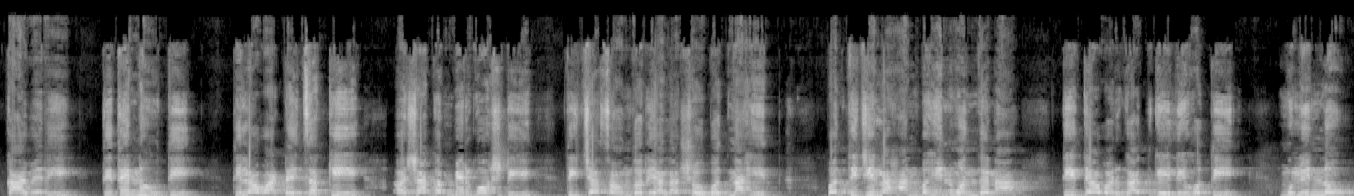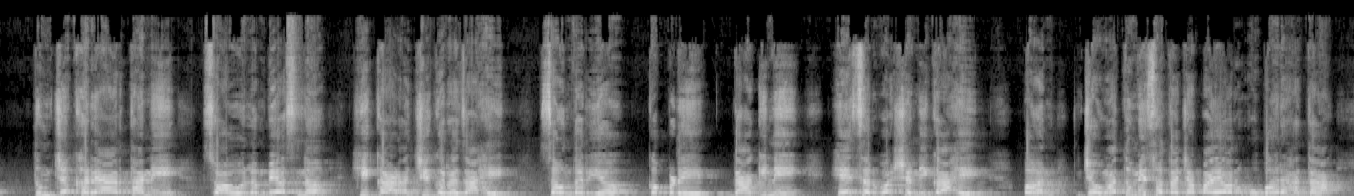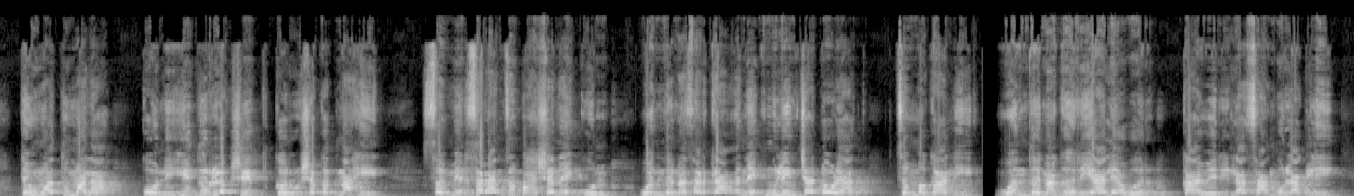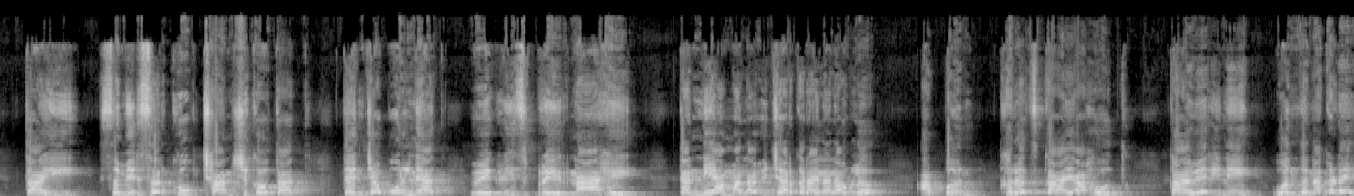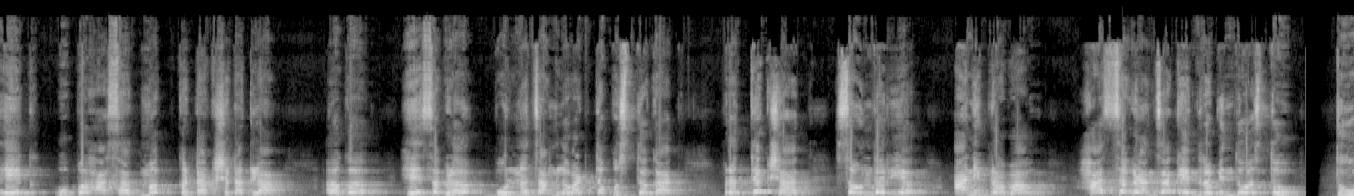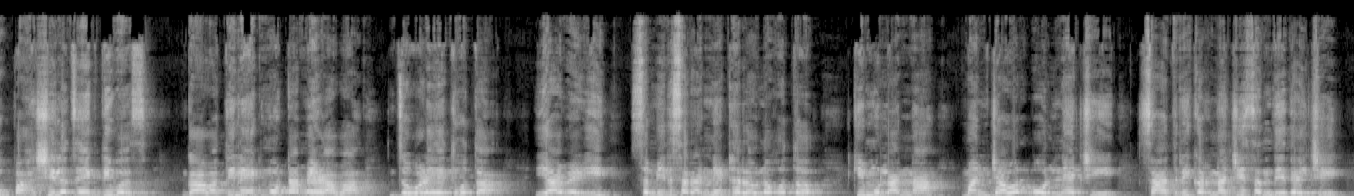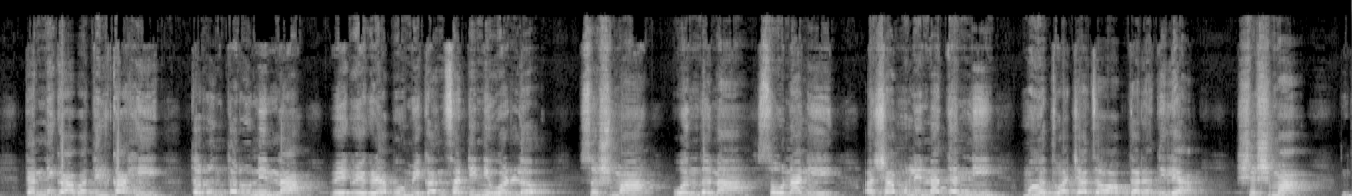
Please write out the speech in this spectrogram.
कावेरी तिथे नव्हती. तिला वाटायचं की अशा गंभीर गोष्टी तिच्या सौंदर्याला शोभत नाहीत. पण तिची लहान बहीण वंदना ती त्या वर्गात गेली होती. मुलींनो तुमच्या खऱ्या अर्थाने स्वावलंबी असणं ही काळाची गरज आहे. सौंदर्य कपडे दागिने हे सर्व क्षणिक आहे. पण जेव्हा तुम्ही स्वतःच्या पायावर उभं राहता तेव्हा तुम्हाला कोणीही दुर्लक्षित करू शकत नाही. समीर सरांचं भाषण ऐकून वंदनासारख्या अनेक मुलींच्या डोळ्यात चमक आली. वंदना घरी आल्यावर कावेरीला सांगू लागली ताई समीर सर खूप छान शिकवतात. त्यांच्या बोलण्यात वेगळीच प्रेरणा आहे. त्यांनी आम्हाला विचार करायला लावलं. आपण खरंच काय आहोत? कावेरीने वंदनाकडे एक उपहासात्मक कटाक्ष टाकला. अगं हे सगळं बोलणं चांगलं वाटतं पुस्तकात. प्रत्यक्षात सौंदर्य आणि प्रभाव हाच सगळ्यांचा केंद्रबिंदू असतो. तू पाहशीलच एक दिवस. गावातील एक मोठा मेळावा जवळ येत होता. यावेळी समीर सरांनी ठरवलं होतं की मुलांना मंचावर बोलण्याची सादरीकरणाची संधी द्यायची. त्यांनी गावातील काही तरुण तरुणींना वेगवेगळ्या भूमिकांसाठी निवडलं. सुषमा वंदना सोनाली अशा मुलींना त्यांनी महत्त्वाच्या जबाबदाऱ्या दिल्या. सुषमा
